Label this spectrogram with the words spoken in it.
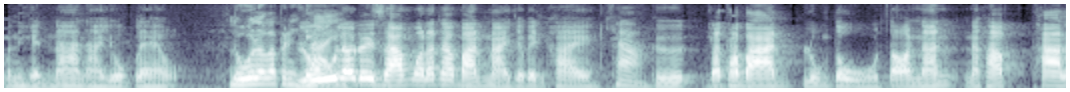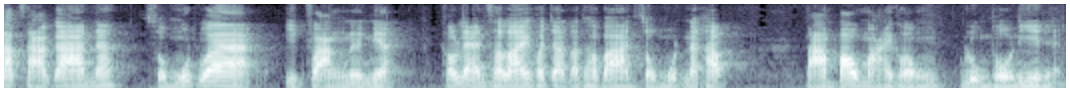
มันเห็นหน้านายกแล้ว รู้แล้วว่าเป็นใครรู้แล้วด้วยซ้ำว่ารัฐบาลใหม่จะเป็นใครค่ะคือรัฐบาลลุงตู่ตอนนั้นนะครับถ้ารักษาการนะสมมุติว่าอีกฝั่งหนึ่งเนี่ยเขาแลนด์สไลด์เขาจัดรัฐบาลสมมุตินะครับตามเป้าหมายของลุงโทนี่เนี่ย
